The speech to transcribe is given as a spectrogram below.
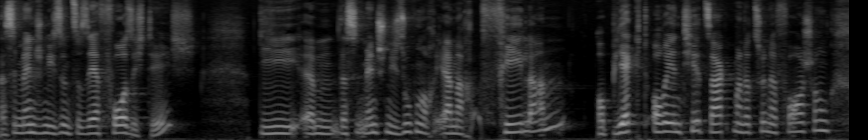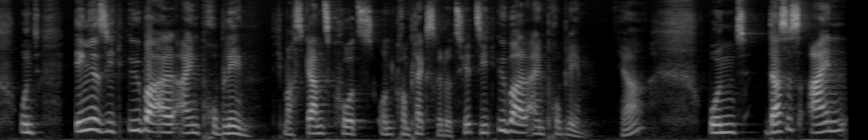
Das sind Menschen, die sind so sehr vorsichtig. Die, ähm, das sind Menschen, die suchen auch eher nach Fehlern objektorientiert, sagt man dazu in der Forschung. Und Inge sieht überall ein Problem. Ich mache es ganz kurz und komplex reduziert. Sieht überall ein Problem. Ja? Und das ist ein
